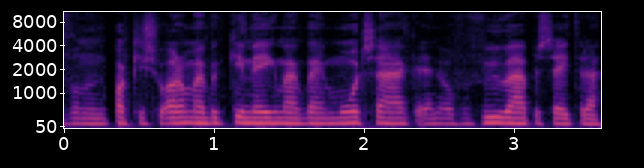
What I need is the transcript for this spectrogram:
van een pakje zwarm heb ik een keer meegemaakt bij een moordzaak... en over vuurwapens, et cetera.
